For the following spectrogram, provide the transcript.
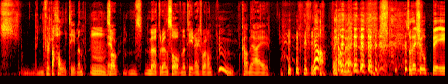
den første halvtimen. så ja. møter du en sovende T-rex bare sånn Hm, kan jeg Ja, det kan det. Så det er ikke oppe i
